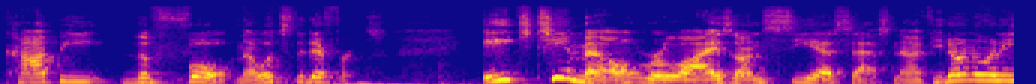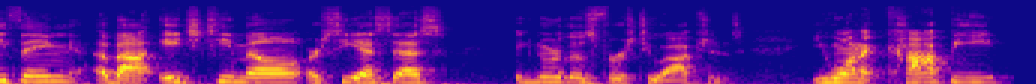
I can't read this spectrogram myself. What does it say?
copy the full. Now, what's the difference? HTML relies on CSS. Now, if you don't know anything about HTML or CSS, ignore those first two options. You want to copy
